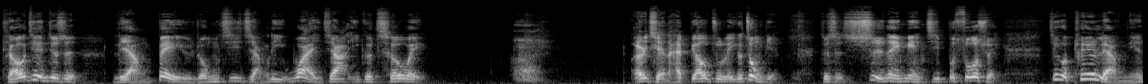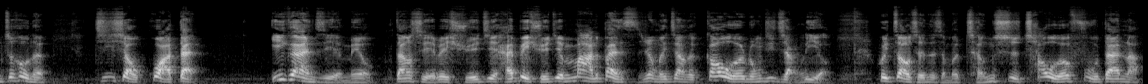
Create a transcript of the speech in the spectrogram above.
条件就是两倍容积奖励外加一个车位。而且呢，还标注了一个重点，就是室内面积不缩水。结果推了两年之后呢，绩效挂蛋，一个案子也没有。当时也被学界还被学界骂得半死，认为这样的高额容积奖励哦，会造成的什么城市超额负担啦、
